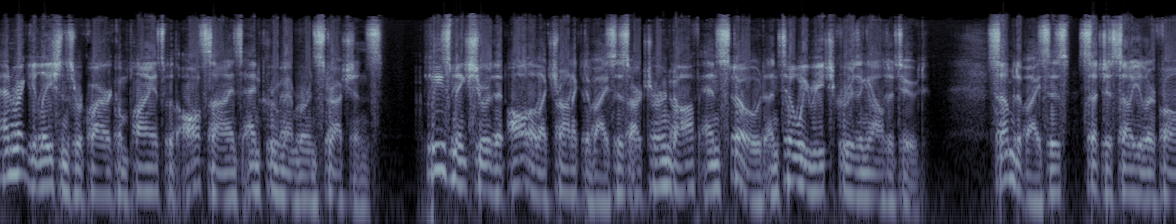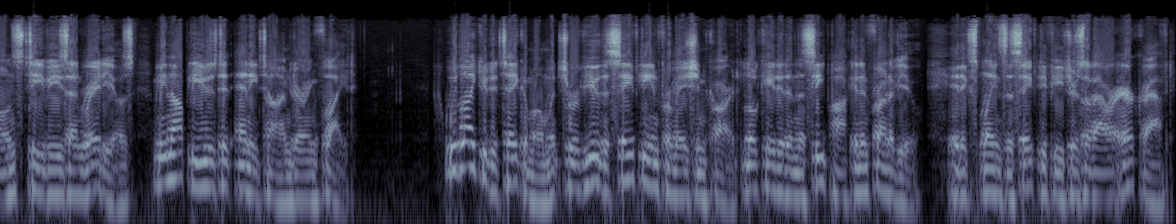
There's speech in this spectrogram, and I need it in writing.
and regulations require compliance with all signs and crew member instructions. Please make sure that all electronic devices are turned off and stowed until we reach cruising altitude. Some devices, such as cellular phones, TVs, and radios, may not be used at any time during flight. We'd like you to take a moment to review the safety information card located in the seat pocket in front of you. It explains the safety features of our aircraft,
